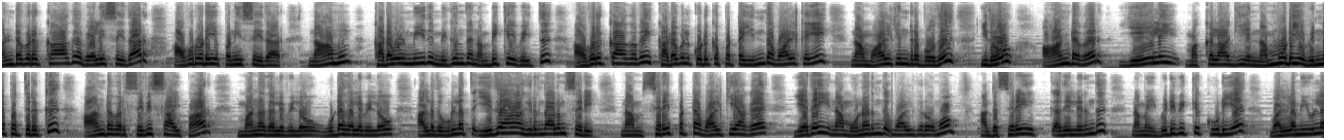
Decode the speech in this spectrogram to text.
ஆண்டவருக்காக வேலை செய்தார் அவருடைய பணி செய்தார். நாமும் கடவுள் மீது மிகுந்த நம்பிக்கை வைத்து அவருக்காகவே கடவுள் கொடுக்கப்பட்ட இந்த வாழ்க்கையை நாம் வாழ்கின்ற போது இதோ ஆண்டவர் ஏழை மக்களாகிய நம்முடைய விண்ணப்பத்திற்கு ஆண்டவர் செவிசாய்ப்பார். மனதளவிலோ உடதளவிலோ அல்லது உள்ளத்தை எதாக இருந்தாலும் சரி நாம் சிறைப்பட்ட வாழ்க்கையாக எதை நாம் உணர்ந்து வாழ்கிறோமோ அந்த சிறை அதிலிருந்து நம்மை விடுவிக்கக்கூடிய வல்லமையுள்ள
